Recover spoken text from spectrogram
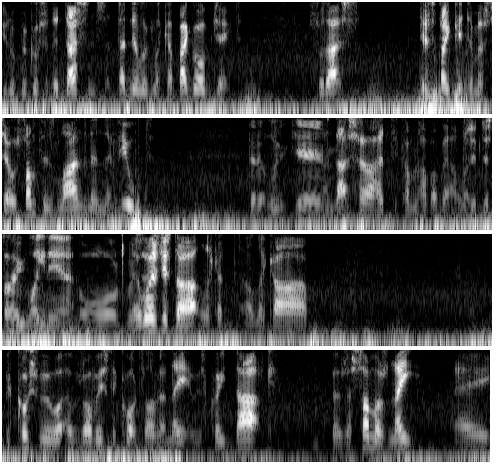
You know, because of the distance, it didn't look like a big object. So that's just thinking to myself, something's landing in the field, Did it look? Um, and that's how I had to come and have a bit of look. Was it just an outline of it, or was it was just a like a like a because we were, it was obviously quarter to eleven at night. It was quite dark, but it was a summer's night. Uh,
